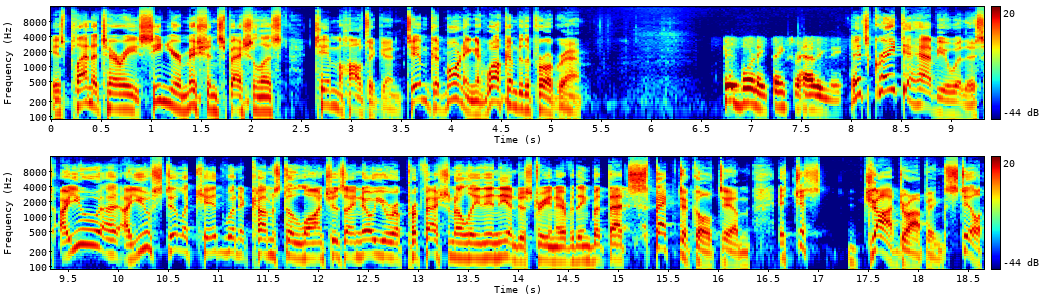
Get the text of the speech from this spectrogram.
is Planetary Senior Mission Specialist Tim Haltigan. Tim, good morning and welcome to the program. Good morning. Thanks for having me. It's great to have you with us. Are you uh, are you still a kid when it comes to launches? I know you're a professional in the industry and everything, but that spectacle, Tim, it's just jaw dropping. Still,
